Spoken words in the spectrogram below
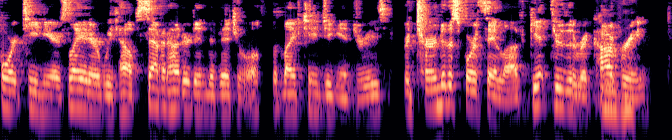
14 years later, we've helped 700 individuals with life changing injuries return to the sports they love, get through the recovery, mm-hmm.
